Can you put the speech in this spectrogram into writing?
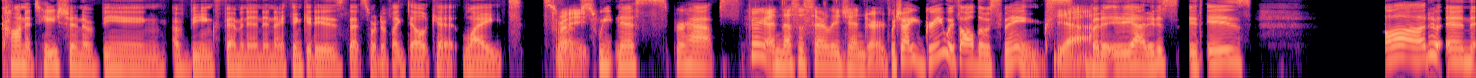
connotation of being of being feminine, and I think it is that sort of like delicate, light. Sort Right. of sweetness, perhaps, very unnecessarily gendered. which I agree with all those things. Yeah. but it, yeah, it is. It is odd, and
